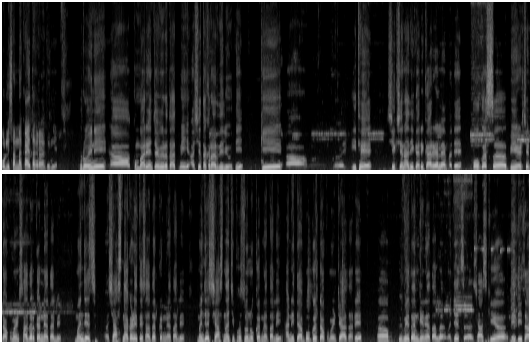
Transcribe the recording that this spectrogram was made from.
पोलिसांना काय तक्रार दिली आहे? रोहिणी कुंभार यांच्या विरोधात मी अशी तक्रार दिली होती की इथे शिक्षणाधिकारी कार्यालयामध्ये बोगस बी एडचे डॉक्युमेंट सादर करण्यात आले. म्हणजेच शासनाकडे ते सादर करण्यात आले. म्हणजेच शासनाची फसवणूक करण्यात आली आणि त्या बोगस डॉक्युमेंटच्या आधारे वेतन घेण्यात आलं. म्हणजेच शासकीय निधीचा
